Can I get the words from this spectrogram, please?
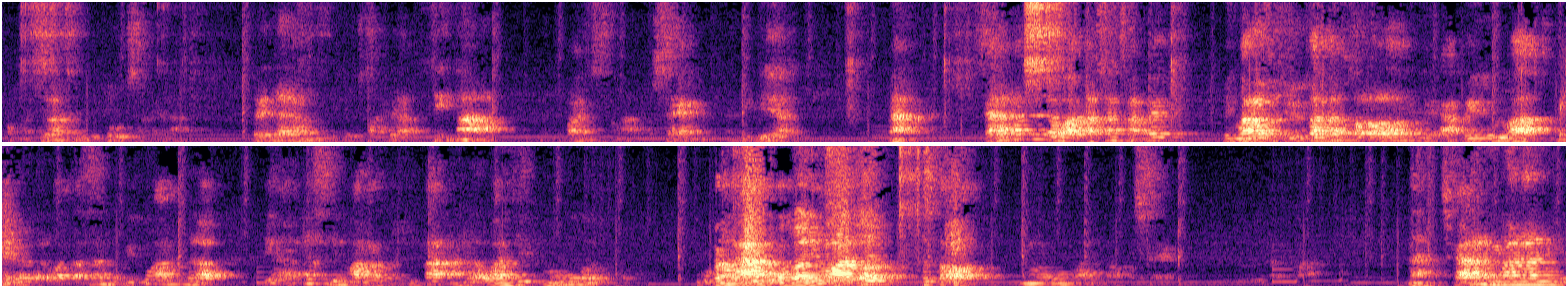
penghasilan segitu saya, peredaran segitu saya, final, depan setengah persen, gitu ya. Nah sekarang kan ada batasan sampai 500 juta kan seolah PKP itu lah, jadi ada batasan begitu Anda di atas 500 juta Anda wajib mengut bukan kembali wajib setor 0,5 persen. Nah, sekarang gimana nih?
